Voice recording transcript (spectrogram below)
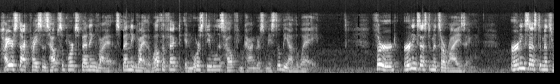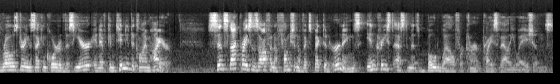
Higher stock prices help support spending via, spending via the wealth effect, and more stimulus help from Congress may still be on the way. Third, earnings estimates are rising. Earnings estimates rose during the second quarter of this year and have continued to climb higher. Since stock price is often a function of expected earnings, increased estimates bode well for current price valuations.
